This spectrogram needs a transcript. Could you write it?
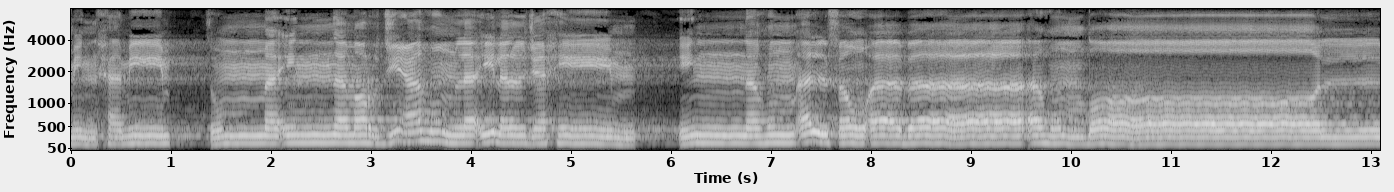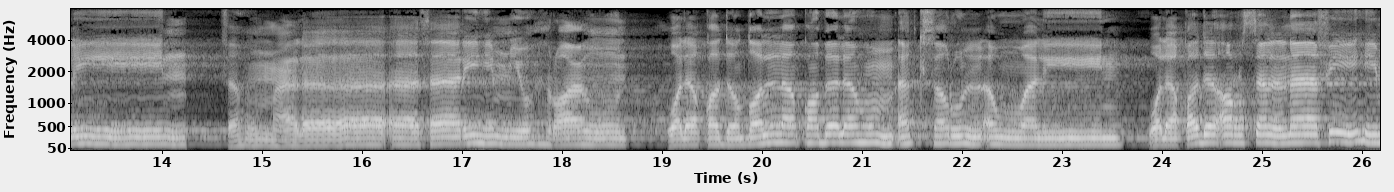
من حميم. ثم إن مرجعهم لإلى الجحيم. إنهم ألفوا آباءهم ضالين. فهم على آثارهم يهرعون. ولقد ضل قبلهم أكثر الأولين ولقد أرسلنا فيهم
